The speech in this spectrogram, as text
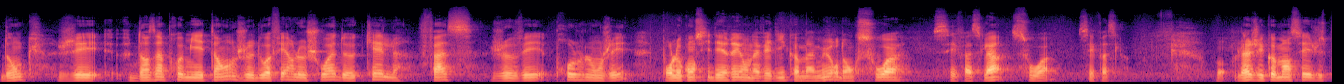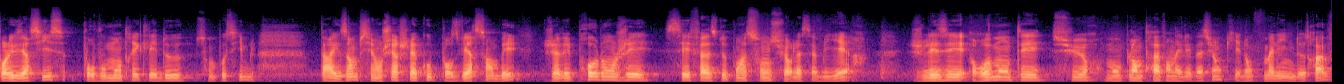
Donc, dans un premier temps, je dois faire le choix de quelle face je vais prolonger. Pour le considérer, on avait dit comme un mur, donc soit ces faces-là, soit ces faces-là là, j'ai commencé juste pour l'exercice, pour vous montrer que les deux sont possibles. Par exemple, si on cherche la coupe pour ce versant B, j'avais prolongé ces faces de poinçon sur la sablière. Je les ai remontées sur mon plan de trave en élévation, qui est donc ma ligne de trave.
